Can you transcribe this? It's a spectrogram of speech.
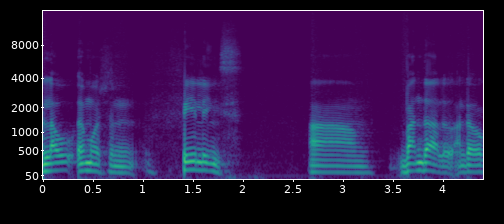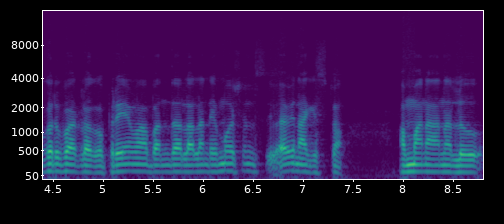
లవ్ ఎమోషన్ ఫీలింగ్స్ బంధాలు. అంటే ఒకరి పట్ల ఒక ప్రేమ బంధాలు అలాంటి ఎమోషన్స్ అవి నాకు ఇష్టం. అమ్మ నాన్నలు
